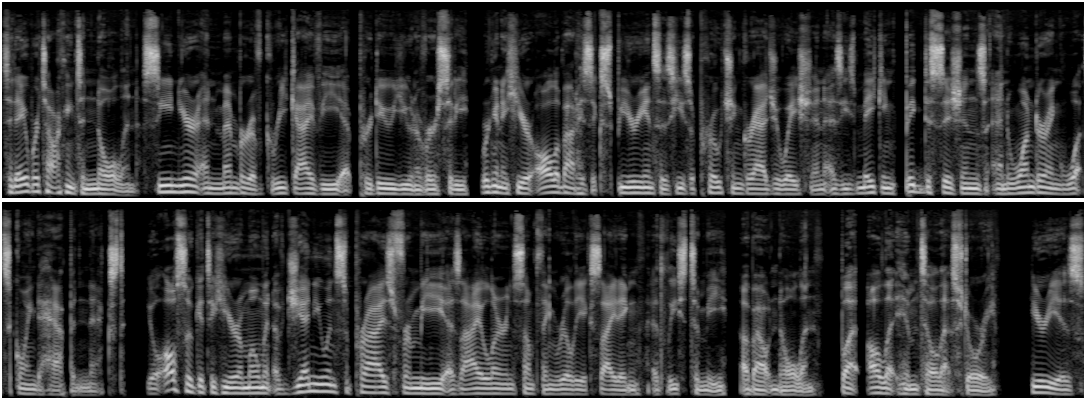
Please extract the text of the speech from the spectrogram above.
Today, we're talking to Nolan, senior and member of Greek IV at Purdue University. We're going to hear all about his experience as he's approaching graduation, as he's making big decisions and wondering what's going to happen next. You'll also get to hear a moment of genuine surprise from me as I learn something really exciting, at least to me, about Nolan. But I'll let him tell that story. Here he is.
